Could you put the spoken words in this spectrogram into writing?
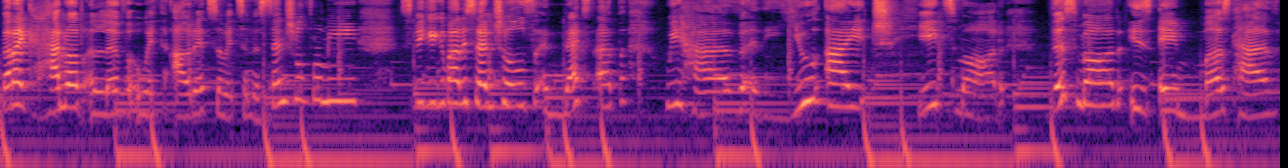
but I cannot live without it, so it's an essential for me. Speaking about essentials, next up we have the UI Cheats mod. This mod is a must-have,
